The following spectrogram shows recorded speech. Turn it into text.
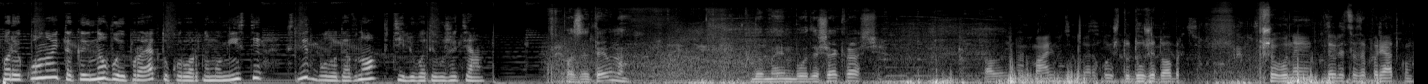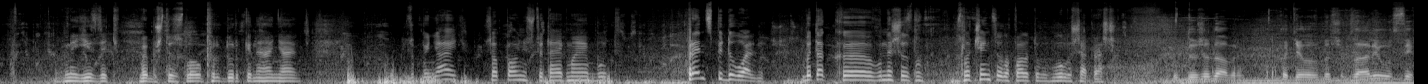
переконують, такий новий проект у курортному місті слід було давно втілювати у життя. Позитивно. Думаємо, буде ще краще. Але Нормально, я рахую, що дуже добре. Що вони дивляться за порядком. Вони їздять, вибачте за слово, придурки не ганяють. Зупиняють, все повністю так, як має бути. В принципі, довольний. Бо так е, вони ще зло- злочинців лопали, то б було ще краще. Дуже добре. Хотілося б, щоб взагалі у всіх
